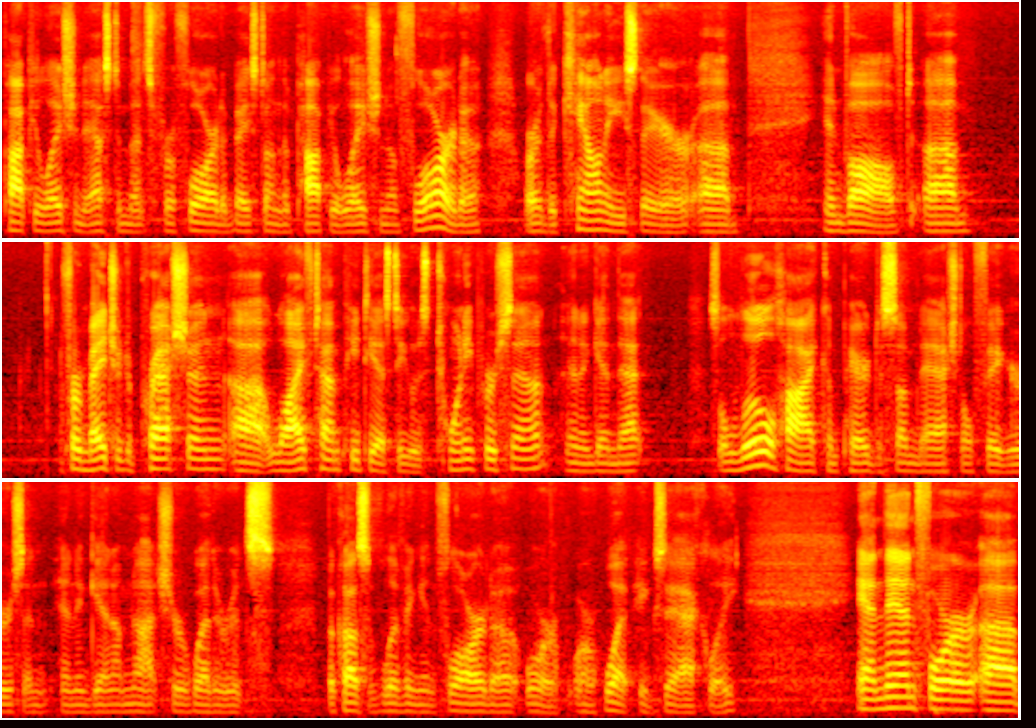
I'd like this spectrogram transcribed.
population estimates for Florida based on the population of Florida or the counties there uh, involved. Um, for major depression, uh, lifetime PTSD was 20%, and again, that's a little high compared to some national figures, and, and again, I'm not sure whether it's because of living in Florida or, or what exactly. And then for uh,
